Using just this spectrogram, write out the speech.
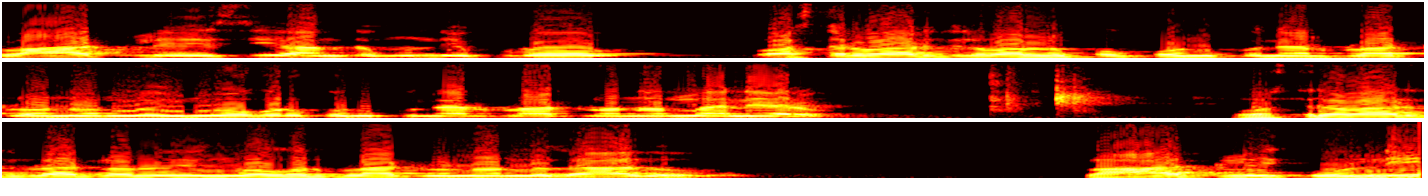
ప్లాట్లు వేసి అంతకుముందు ఎప్పుడో వస్త్రభారతుల వాళ్ళు కొనుక్కున్నారు ప్లాట్లు ఓనర్లు ఇంకొకరు కొనుక్కున్నారు ప్లాట్లు ఉన్నర్లు అన్నారు. వస్త్రభారతి ప్లాట్లు ఉన్నారు ఇంకొకరు ప్లాట్లు ఓనర్లు కాదు. ప్లాట్లు కొని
